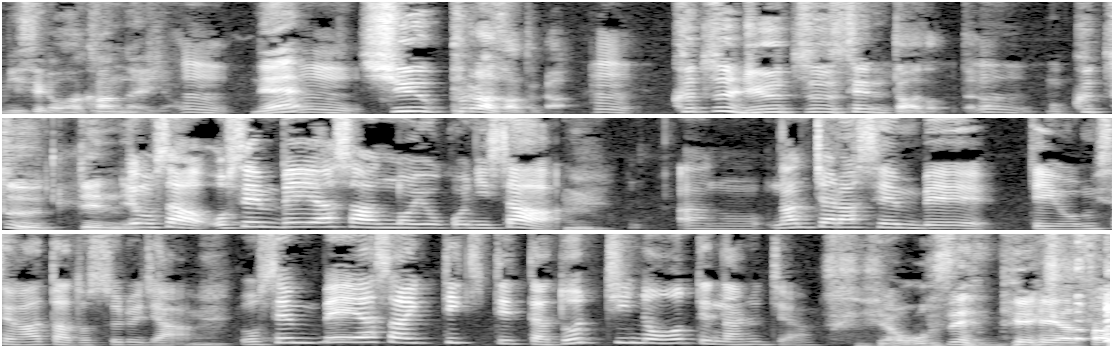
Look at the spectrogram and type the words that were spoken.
店か分かんないじゃん。うん。ね、うん。シュープラザとか、うん。靴流通センターだったら、うん。もう靴売ってんねん。でもさ、おせんべい屋さんの横にさ、うんあの、なんちゃらせんべいっていうお店があったとするじゃん。うんおせんべい屋さん行ってきてたらどっちのってなるじゃん。いや、おせんべい屋さん、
